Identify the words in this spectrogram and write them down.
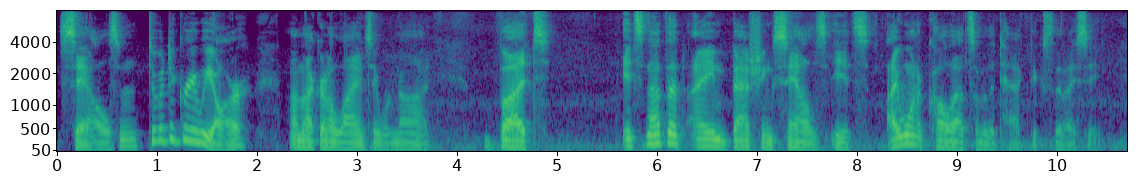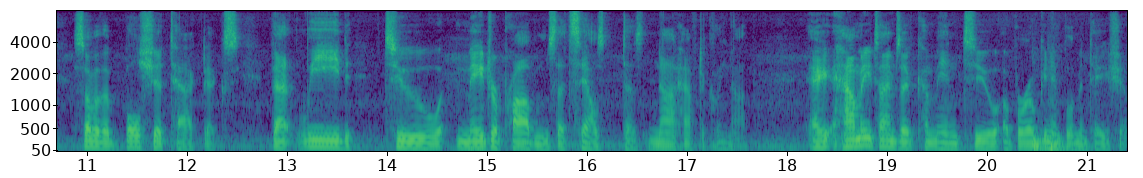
sales, and to a degree we are. I'm not going to lie and say we're not, but it's not that I'm bashing sales. It's I want to call out some of the tactics that I see, some of the bullshit tactics that lead to major problems that sales does not have to clean up. I, how many times I've come into a broken implementation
